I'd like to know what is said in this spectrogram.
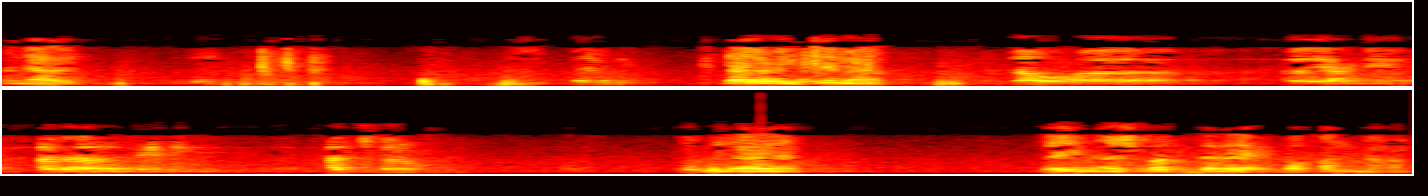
من يعرف؟ لا يعيد. لما انه يعني حال بين الحج كانوا طب الآية لئن أشركت ليحبطن عملك.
